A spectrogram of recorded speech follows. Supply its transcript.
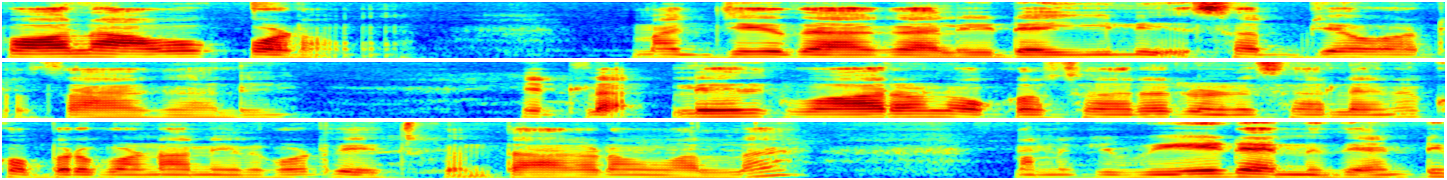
ఫాలో అవ్వకపోవడం. మజ్జిగ తాగాలి డైలీ సబ్జా వాటర్ తాగాలి ఇట్లా. లేదు వారంలో ఒకసారి రెండుసార్లు అయినా కొబ్బరి బొండా నీళ్ళు కూడా తెచ్చుకొని తాగడం వల్ల మనకి వేడి అనేది అంటే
